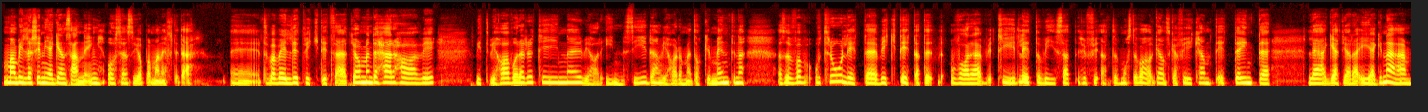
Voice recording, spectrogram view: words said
man bildar sin egen sanning och sen så jobbar man efter det. Eh, det var väldigt viktigt så att ja men det här har vi vi, vi har våra rutiner, vi har insidan, vi har de här dokumenten. Alltså det var otroligt eh, viktigt att, det, att vara tydligt och visa att, hur, att det måste vara ganska fyrkantigt. Det är inte läge att göra egna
